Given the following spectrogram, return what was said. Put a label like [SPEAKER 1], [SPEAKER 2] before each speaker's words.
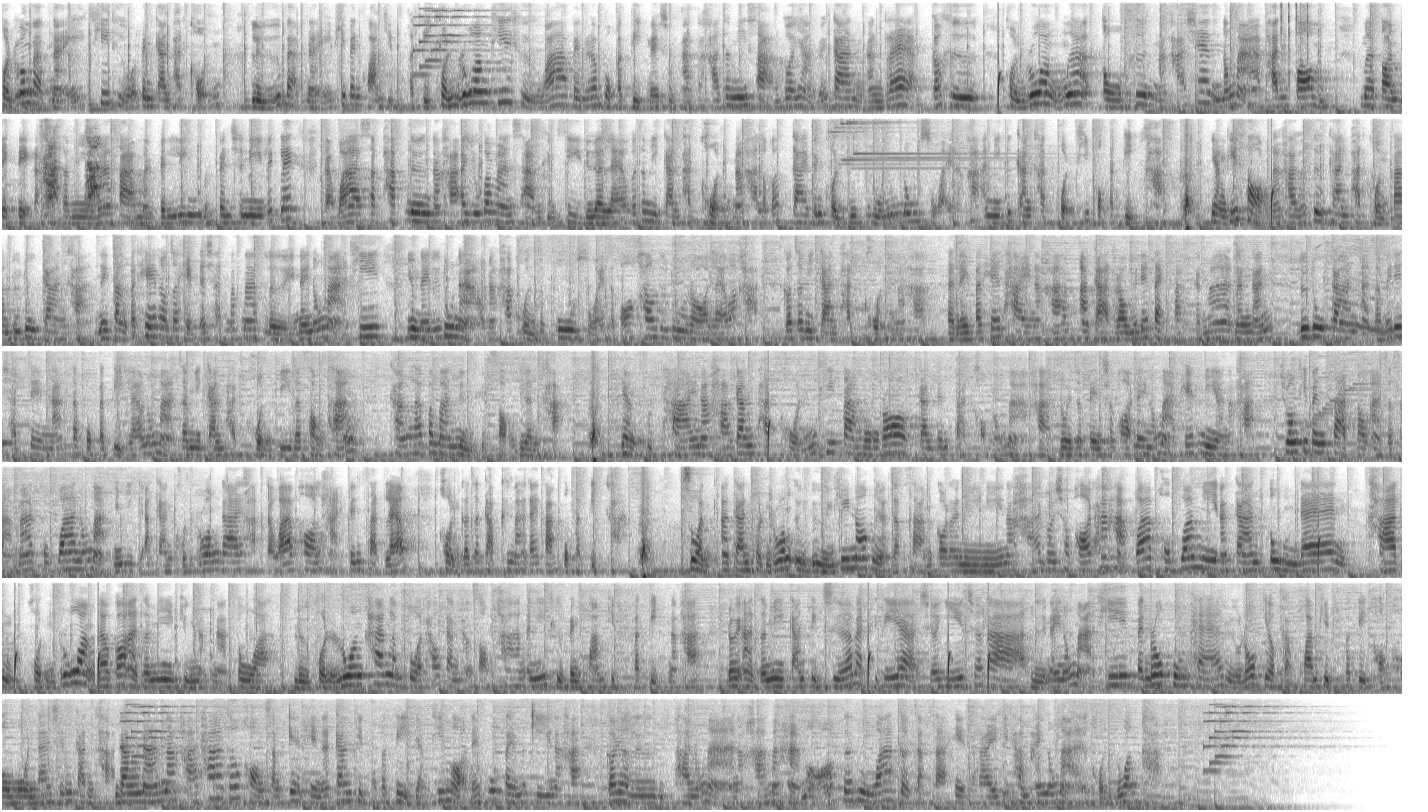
[SPEAKER 1] ขนร่วงแบบไหนที่ถือว่าเป็นการผัดขน หรือแบบไหนที่เป็นความผิดปกติ ขนร่วงที่ถือว่าเป็นเรื่องปกติในสุนัขนะคะ จะมี 3 ตัวอย่างด้วยกันอันแรกก็คือขนร่วงเมื่อโตขึ้นนะคะ เช่น น้องหมาพันป้อม เมื่อตอนเด็กๆอะค่ะจะมีหน้าตาเหมือนเป็นลิงเหมือนเป็นชะนีเล็ก ๆ แต่ว่าสักพักหนึ่งนะคะ อายุประมาณ 3-4 เดือนแล้วก็จะมีการผัดขนนะคะ แล้วก็กลายเป็นขนฟูๆนุ่มๆสวยนะคะ อันนี้คือการขัดขนที่ปกติค่ะ อย่างที่สองนะคะก็คือการผัดขนตามฤดูกาลค่ะ ในต่างประเทศเราจะเห็นได้ชัดมากๆเลย ในน้องหมาที่อยู่ในฤดูหนาวนะคะขนจะฟูสวยแต่พอเข้าฤดูร้อนแล้วอะค่ะ ก็จะมีการผัดขนนะคะ แต่ในประเทศไทยนะคะ อากาศเราไม่ได้แตกต่างกันมาก ดังนั้น ฤดูกาลอาจจะไม่ได้ชัดเจนนะแต่ปกติแล้วน้องหมาจะมีการผัดขนปีละสองครั้ง ครั้งละประมาณ 1-2 เดือนค่ะอย่างสุดท้ายนะคะ การผัดขนที่ตามวงรอบการเป็นสัตว์ของน้องหมาค่ะ โดยจะเป็นเฉพาะในน้องหมาเพศเมียนะคะ ช่วงที่เป็นสัตว์เราอาจจะสามารถพบว่าน้องหมามีอาการขนร่วงได้ค่ะ แต่ว่าพอหายเป็นสัตว์แล้วขนก็จะกลับขึ้นมาได้ตามปกติค่ะ ส่วนอาการขนร่วงอื่น ๆ ที่นอกเหนือจาก 3 กรณีนี้นะคะ โดยเฉพาะถ้าหากว่าพบว่ามีอาการตุ่มแดง คันขนร่วง แล้วก็อาจจะมีผิวหนักหนาตัว หรือขนร่วงข้างลำตัวเท่ากันทั้งสองข้าง อันนี้ถือเป็นความผิดปกตินะคะ โดยอาจจะมีการติดเชื้อแบคทีเรีย เชื้อยีสต์เชื้อราหรือในน้องหมาที่เป็นโรคภูมิแพ้ หรือโรคเกี่ยวกับความผิดปกติของฮอร์โมนได้เช่นกันค่ะ ดังนั้นนะคะ ถ้าเจ้าของสังเกตเห็นอาการผิดปกติอย่างที่หมอได้พูดไปเมื่อกี้นะคะ ก็อย่าลืมพาน้องหมานะคะ มาหาหมอเพื่อดูว่าเกิดจากสาเหตุอะไรที่ทำให้น้องหมาขนร่วงค่ะ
